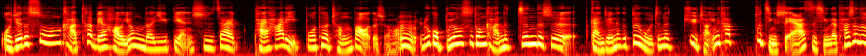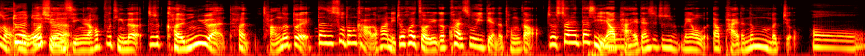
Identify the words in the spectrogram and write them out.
我觉得速通卡特别好用的一点是在排哈利波特城堡的时候，嗯如果不用速通卡，那真的是感觉那个队伍真的巨长，因为它不仅是 S 型的，它是那种螺旋对形，然后不停的就是很远很长的队。但是速通卡的话，你就会走一个快速一点的通道，就虽然但是也要排，但是就是没有要排的那么久。哦，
